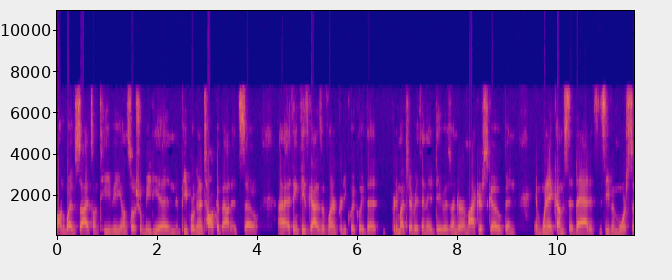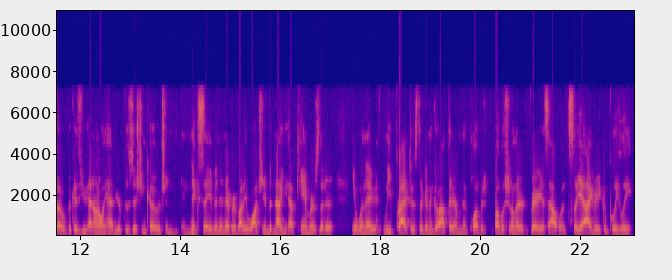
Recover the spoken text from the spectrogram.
on websites, on TV, on social media, and, and people are going to talk about it. So uh, I think these guys have learned pretty quickly that pretty much everything they do is under a microscope. And, and when it comes to that, it's, it's even more so because you not only have your position coach and, and Nick Saban and everybody watching, but now you have cameras that are you know, when they leave practice, they're going to go out there and publish publish it on their various outlets. So yeah, I agree completely.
